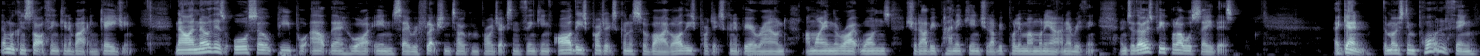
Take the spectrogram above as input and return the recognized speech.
then we can start thinking about engaging. Now, I know there's also people out there who are in, say, reflection token projects and thinking, are these projects going to survive? Are these projects going to be around? Am I in the right ones? Should I be panicking? Should I be pulling my money out and everything? And to those people, I will say this. Again, the most important thing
